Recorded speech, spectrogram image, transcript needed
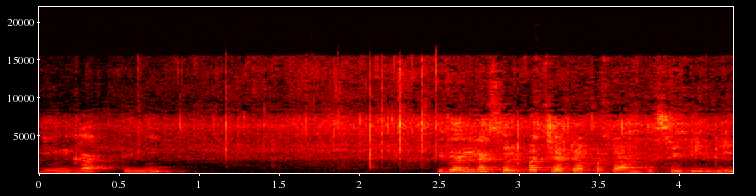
ಹಿಂಗೆ ಹಾಕ್ತೀನಿ. ಇದೆಲ್ಲ ಸ್ವಲ್ಪ ಚಟಪಟ ಅಂತ ಸಿಡಿಲಿ.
